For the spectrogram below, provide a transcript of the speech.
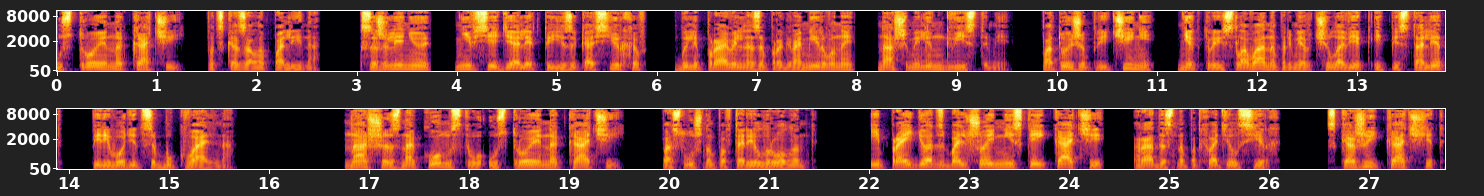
устроено Качей», подсказала Полина. К сожалению, не все диалекты языка сирхов были правильно запрограммированы нашими лингвистами. По той же причине некоторые слова, например, «человек» и «пистолет», переводится буквально. «Наше знакомство устроено качей», — послушно повторил Роланд. «И пройдет с большой миской качи», — радостно подхватил Сирх. «Скажи, Качхит,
